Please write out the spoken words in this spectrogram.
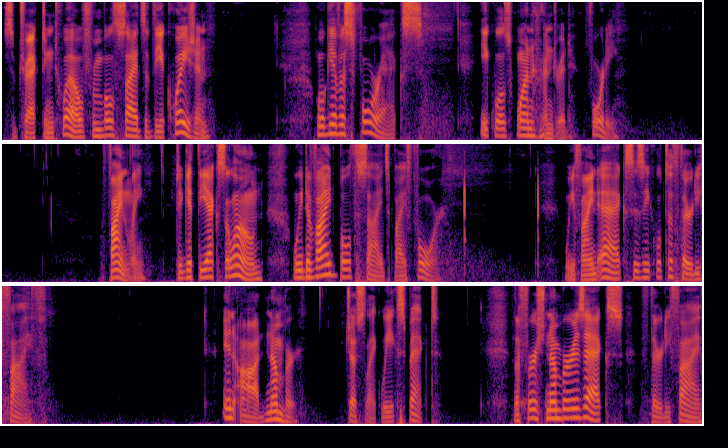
Subtracting 12 from both sides of the equation will give us 4x equals 140. Finally, to get the x alone, we divide both sides by 4 we find x is equal to 35. An odd number, just like we expect. The first number is x, 35.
